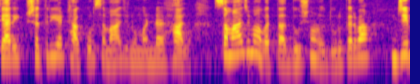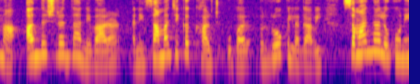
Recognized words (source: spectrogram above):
ત્યારે ક્ષત્રિય ઠાકોર સમાજનું મંડળ હાલ સમાજમાં વધતા દૂષણો દૂર કરવા, જેમાં અંધશ્રદ્ધા નિવારણ અને સામાજિક ખર્ચ ઉપર રોક લગાવી સમાજના લોકોને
